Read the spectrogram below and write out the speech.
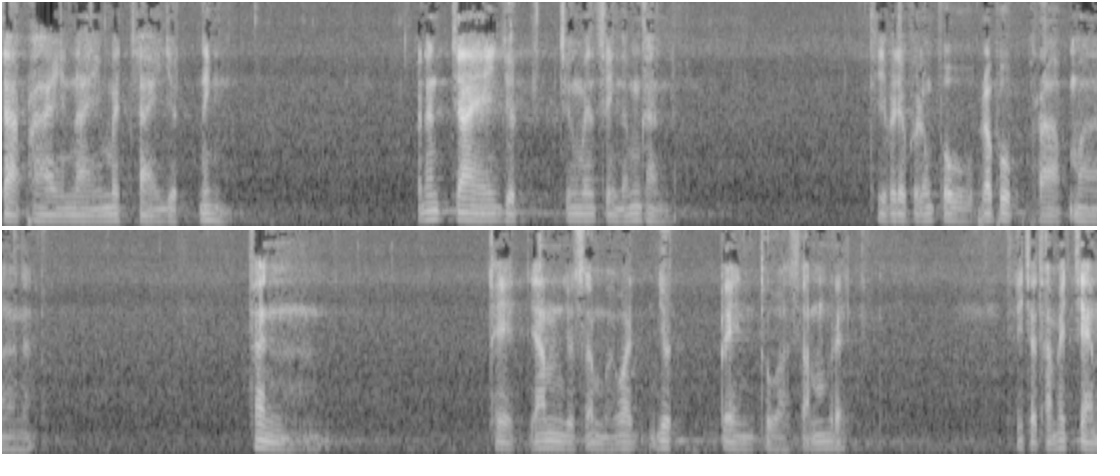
จากภายในเมื่อใจหยุดนิ่ง เพราะนั้นใจหยุดจึงเป็นสิ่งสำคัญ ที่พระเดชคุณหลวงปู่พระผู้ปราบมานะท่านเทศย้ำอยู่เสมอว่าหยุดเป็นตัวสำเร็จ ที่จะทำให้แจ่ม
